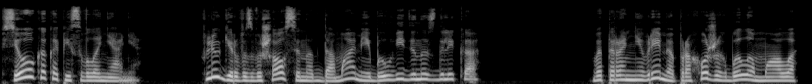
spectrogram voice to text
Все, как описывала няня. Флюгер возвышался над домами и был виден издалека — в это раннее время прохожих было мало,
